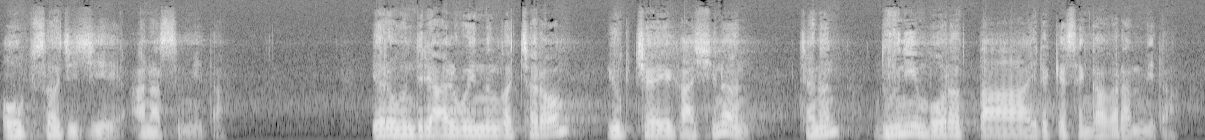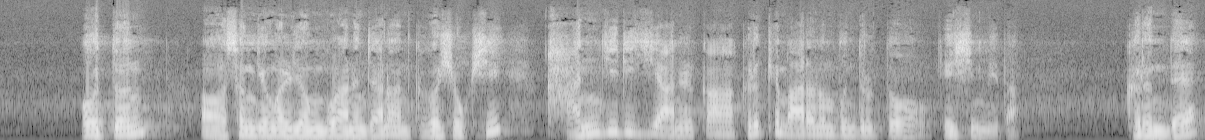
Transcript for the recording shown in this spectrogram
없어지지 않았습니다. 여러분들이 알고 있는 것처럼 육체의 가시는 저는 눈이 멀었다 이렇게 생각을 합니다. 어떤 어, 성경을 연구하는 자는 그것이 혹시 간질이지 않을까 그렇게 말하는 분들도 계십니다. 그런데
